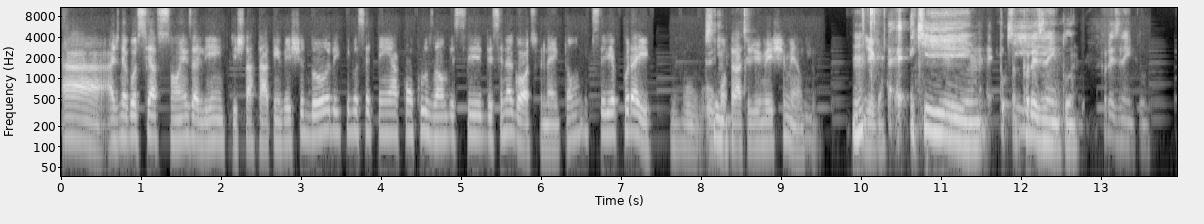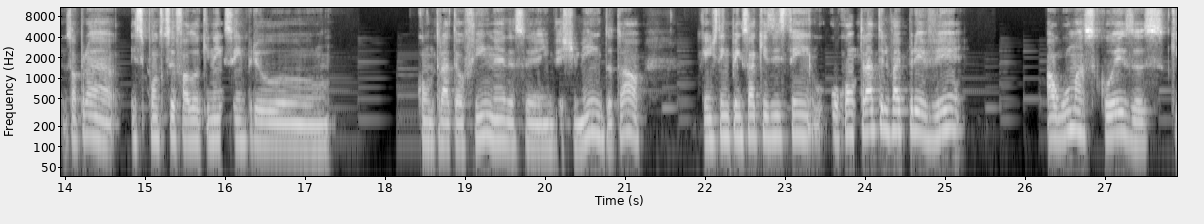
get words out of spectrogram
a, as negociações ali entre startup e investidor e que você tenha a conclusão desse, desse negócio, né? Então seria por aí o, o contrato de investimento. Hum? Diga. É, é que, é que, por exemplo, por exemplo, só para esse ponto que você falou que nem sempre o contrato é o fim, né, desse investimento e tal, que a gente tem que pensar que existem o, o contrato ele vai prever algumas coisas que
